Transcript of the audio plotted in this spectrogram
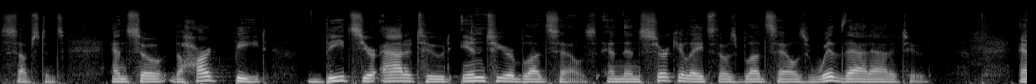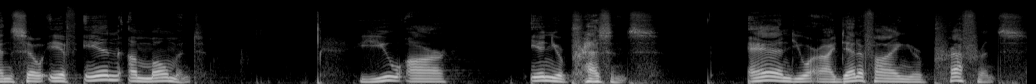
substance. And so the heartbeat beats your attitude into your blood cells and then circulates those blood cells with that attitude. And so, if in a moment you are in your presence and you are identifying your preference,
